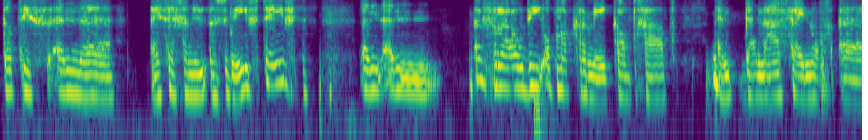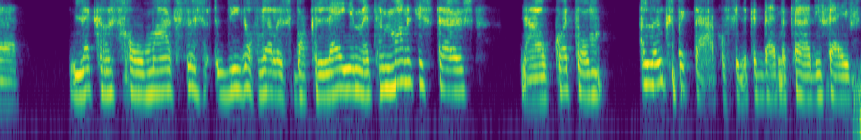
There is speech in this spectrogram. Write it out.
Dat is een, eh, wij zeggen nu een zweefteef. een, een, een vrouw die op macramé-kamp gaat. En daarnaast zijn nog eh, lekkere schoonmaaksters die nog wel eens bakkeleien met hun mannetjes thuis. Nou, kortom, een leuk spektakel vind ik het bij elkaar, die vijf.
